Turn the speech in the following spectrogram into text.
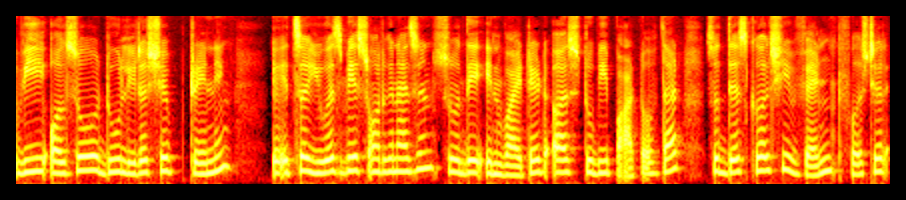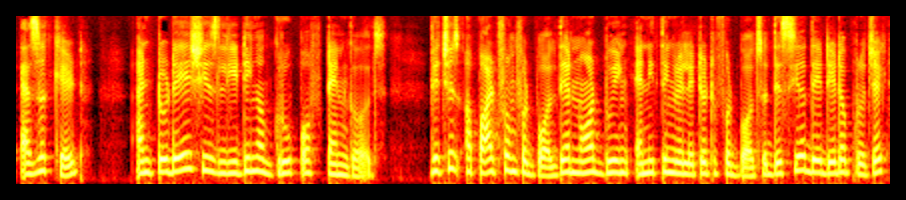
we also do leadership training it's a us based organization so they invited us to be part of that so this girl she went first year as a kid and today she's leading a group of 10 girls which is apart from football they are not doing anything related to football so this year they did a project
